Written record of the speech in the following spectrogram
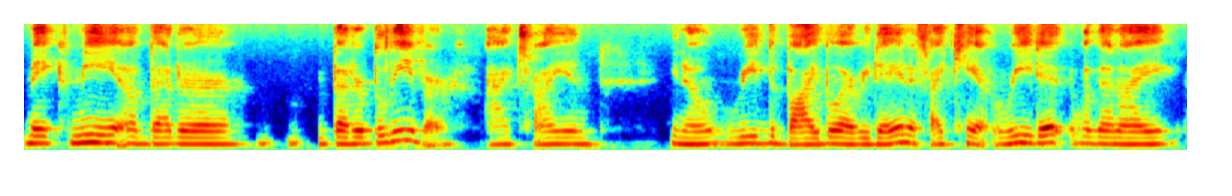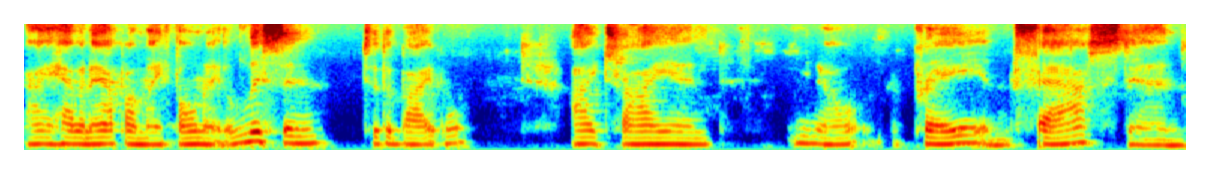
make me a better better believer. I try and you know read the Bible every day, and if I can't read it, well then I I have an app on my phone. I listen to the Bible. I try and you know pray and fast and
